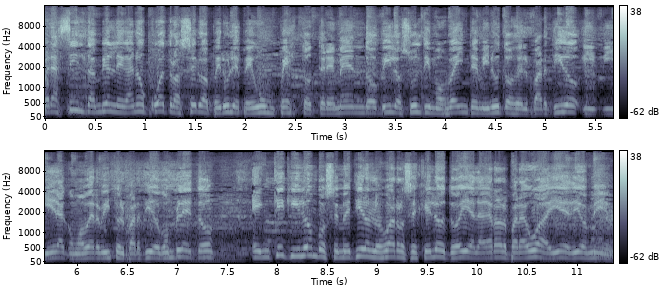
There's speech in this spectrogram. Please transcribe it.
Brasil también le ganó 4 a 0 a Perú, le pegó un pesto tremendo. Vi los últimos 20 minutos del partido y, era como haber visto el partido completo. ¿En qué quilombo se metieron los barros esqueloto ahí al agarrar Paraguay, eh? Dios mío.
